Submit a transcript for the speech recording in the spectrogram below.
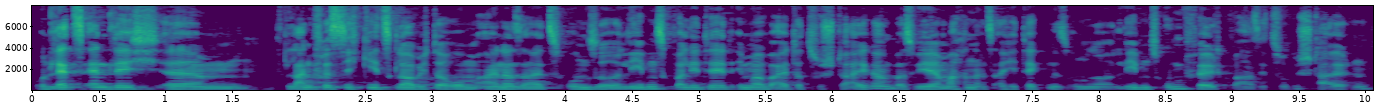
Und letztendlich ähm, Langfristig geht es, glaube ich, darum, einerseits unsere Lebensqualität immer weiter zu steigern. Was wir ja machen als Architekten, ist unser Lebensumfeld quasi zu gestalten.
